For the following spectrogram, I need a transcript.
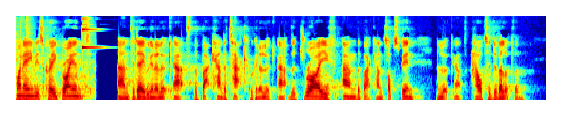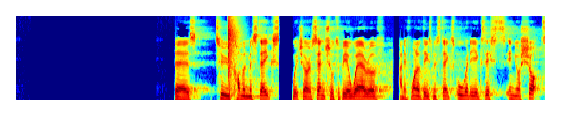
My name is Craig Bryant and today we're going to look at the backhand attack. We're going to look at the drive and the backhand topspin and look at how to develop them. There's two common mistakes which are essential to be aware of and if one of these mistakes already exists in your shot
